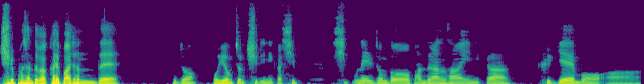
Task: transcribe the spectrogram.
7% 가까이 빠졌는데 그죠? 뭐 0.7이니까 10, 10분의 1 정도 반등하는 상황이니까 크게 뭐 어,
